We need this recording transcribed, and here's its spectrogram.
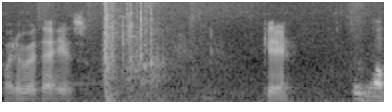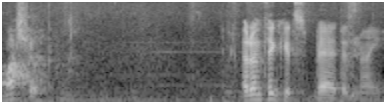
Whatever that is. Get in. Ooh, mushroom. I don't think it's bad at night.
